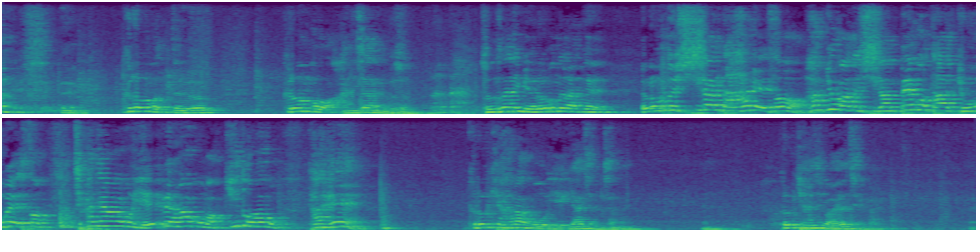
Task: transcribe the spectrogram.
네. 그런 것들 그런 거 아니잖아요, 그죠? 전사님이 여러분들한테 여러분들 시간 다 할애해서 학교 가는 시간 빼고 다 교회에서 찬양하고 예배하고 막 기도하고 다 해. 그렇게 하라고 얘기하지 않잖아요. 네. 그렇게 하지 마요, 제발. 네.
